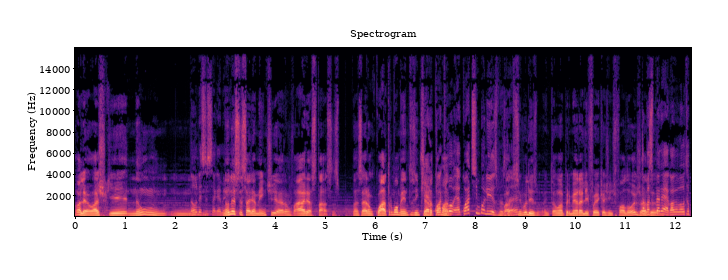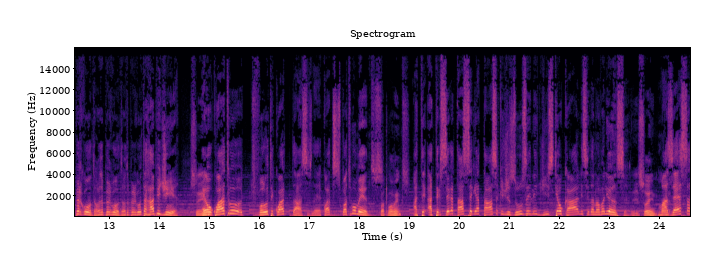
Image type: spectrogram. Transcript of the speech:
Olha, eu acho que não. Não necessariamente? Não necessariamente eram várias taças. Mas eram quatro momentos em que Sim, era é quatro, tomado. é quatro simbolismos, Quatro né? simbolismos. Então a primeira ali foi a que a gente falou já. Tá, mas do- pera aí, agora outra pergunta, outra pergunta, outra pergunta rapidinha. Sim. Eram quatro, tu falou ter quatro taças, né? Quatro, quatro momentos. Quatro momentos. A, te- a terceira taça seria a taça que Jesus ele diz que é o cálice da nova aliança. Isso aí. Mas essa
